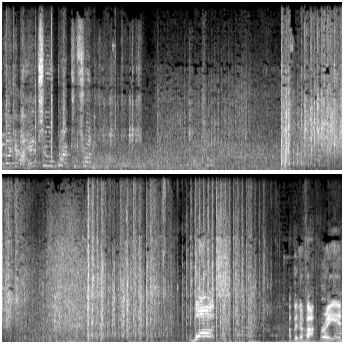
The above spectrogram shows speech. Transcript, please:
If I get my head tilt back to front? Oh god. What? I've been evaporated.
